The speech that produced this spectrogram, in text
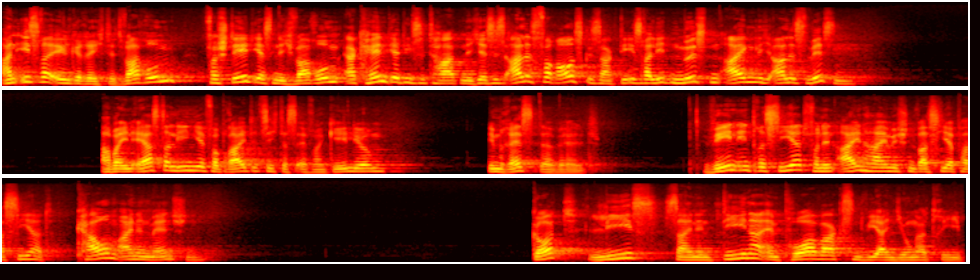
an Israel gerichtet. Warum versteht ihr es nicht? Warum erkennt ihr diese Taten nicht? Es ist alles vorausgesagt. Die Israeliten müssten eigentlich alles wissen. Aber in erster Linie verbreitet sich das Evangelium im Rest der Welt. Wen interessiert von den Einheimischen, was hier passiert? Kaum einen Menschen. Gott ließ seinen Diener emporwachsen wie ein junger Trieb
